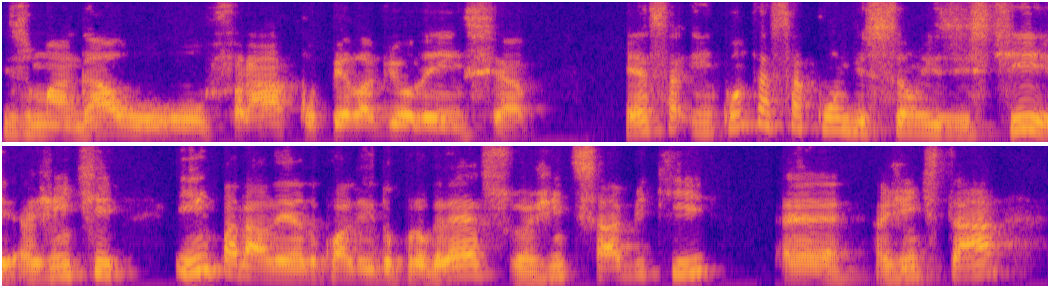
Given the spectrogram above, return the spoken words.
esmagar o, o fraco pela violência. Essa, enquanto essa condição existir, a gente, em paralelo com a lei do progresso, a gente sabe que é, a gente está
